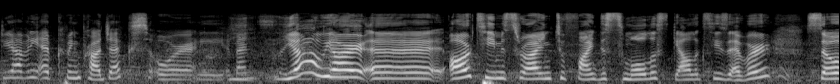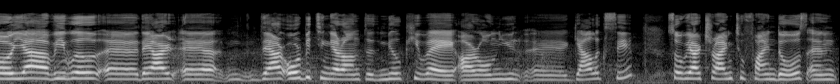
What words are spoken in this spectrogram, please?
Do you have any upcoming projects or any events? that Yeah, we are. Uh, our team is trying to find the smallest galaxies ever. So yeah, we will. Uh, they are. Uh, they are orbiting around the Milky Way, our own uh, galaxy. So we are trying to find those, and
